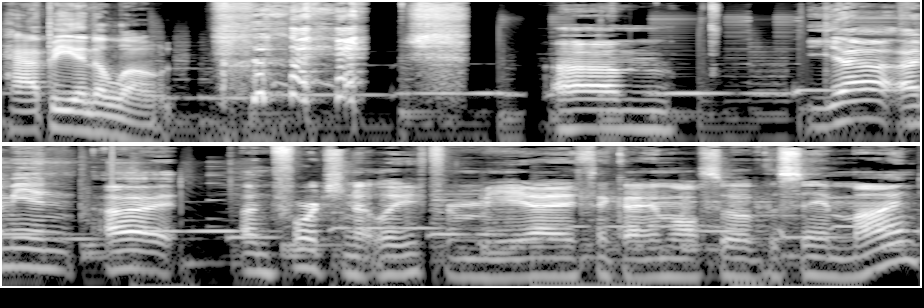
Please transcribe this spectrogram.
happy and alone. Um, yeah, I mean, I unfortunately for me, I think I am also of the same mind.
